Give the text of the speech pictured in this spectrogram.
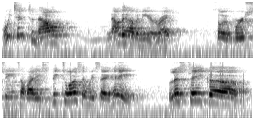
we tend to now, now they have an ear, right? So if we're seeing somebody speak to us and we say, hey, let's take a,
